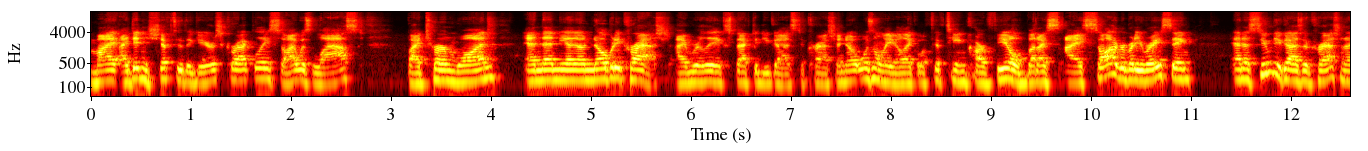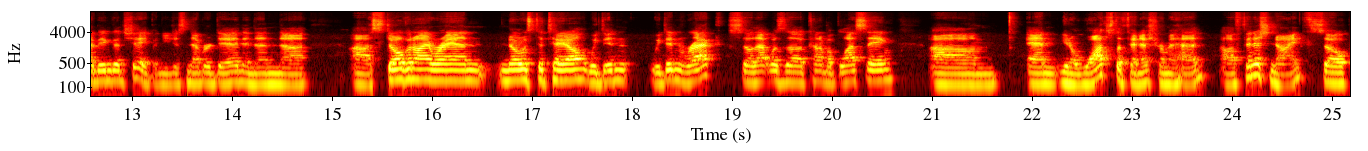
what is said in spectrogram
my I didn't shift through the gears correctly, so I was last by turn one. And then you know nobody crashed. I really expected you guys to crash. I know it was only like a 15 car field, but I, I saw everybody racing and assumed you guys would crash and I'd be in good shape, and you just never did. And then uh, uh, Stove and I ran nose to tail. We didn't we didn't wreck, so that was a kind of a blessing. Um, and you know, watch the finish from ahead. Uh, finished ninth, so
